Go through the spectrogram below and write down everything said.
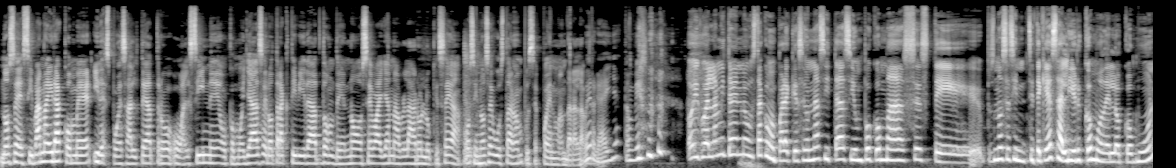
no sé, si van a ir a comer y después al teatro o al cine o como ya hacer otra actividad donde no se vayan a hablar o lo que sea. O si no se gustaron, pues se pueden mandar a la verga ella también. O igual a mí también me gusta como para que sea una cita así un poco más, este, pues no sé, si, si te quieres salir como de lo común,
